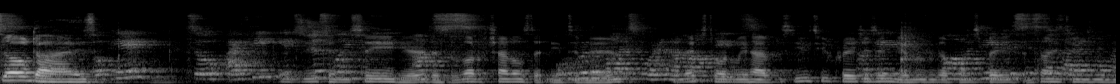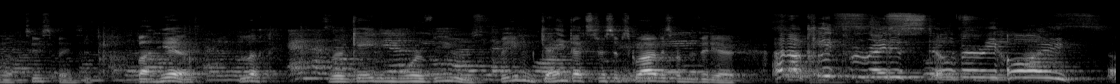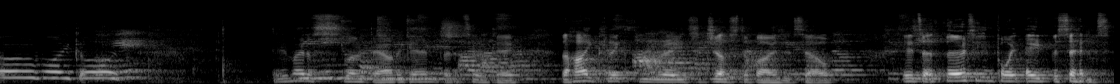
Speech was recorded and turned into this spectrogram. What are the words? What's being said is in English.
So guys, Okay, so I think it's as you just can see here, there's a lot of channels that need to move. past four and a The next one we have is YouTube Creators Okay, India moving up um, one space and is Tiny just Toons I moving up two spaces. But here, I don't know. look, we're gaining more views. We even gained extra subscribers from the video. And our click-through rate is still very high. Oh my god. Okay, It might have we need to slowed down again, but it's okay. The high click-through rate justifies itself. It's at 13.8%.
